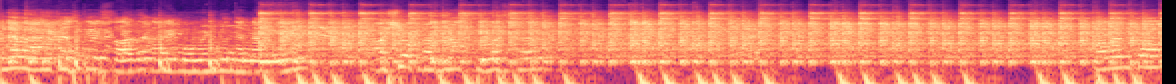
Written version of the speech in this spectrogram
मान्यवरांच्या हस्ते स्वागत आहे. मोमेंटो त्यांना मिळेल अशोक रघुनाथ दिवसकर त्यानंतर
